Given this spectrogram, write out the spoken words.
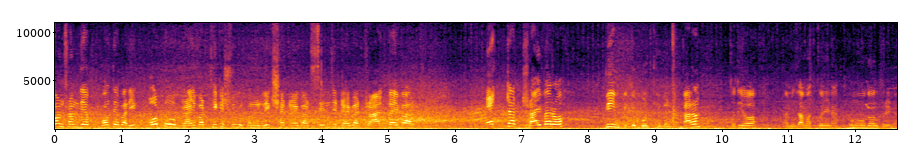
কনফার্ম দিয়ে বলতে পারি অটো ড্রাইভার থেকে শুরু করে rickshaw driver CNG driver truck driver একটা ড্রাইভারও বিএমপিকে ভোট দেবে না। কারণ যদিও আমি জামাত করি না, কোনো দল করি না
